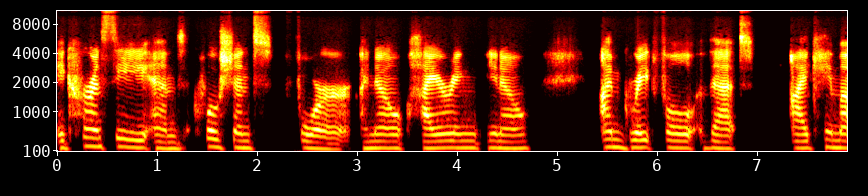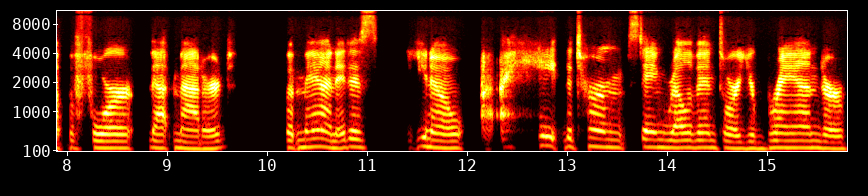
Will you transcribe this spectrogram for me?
a currency and quotient for, I know, hiring, you know, I'm grateful that I came up before that mattered but man, it is, you know, I, I hate the term staying relevant or your brand or,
